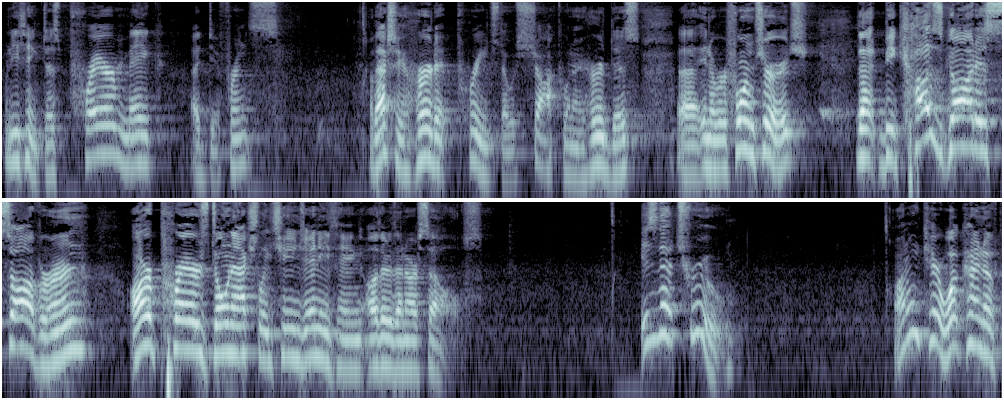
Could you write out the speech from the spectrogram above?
What do you think? Does prayer make a difference? I've actually heard it preached. I was shocked when I heard this uh, in a Reformed church that because God is sovereign, our prayers don't actually change anything other than ourselves. Is that true? I don't care what kind of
